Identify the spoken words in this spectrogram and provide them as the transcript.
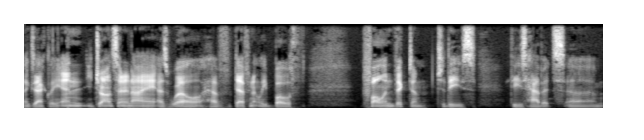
Exactly. And Johnson and I as well have definitely both fallen victim to these these habits um,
